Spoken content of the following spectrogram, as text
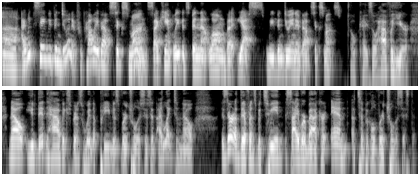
Uh, I would say we've been doing it for probably about six months. I can't believe it's been that long, but yes, we've been doing it about six months. Okay, so half a year. Now, you did have experience with a previous virtual assistant. I'd like to know is there a difference between Cyberbacker and a typical virtual assistant?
